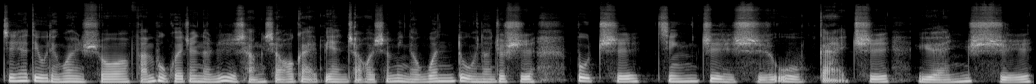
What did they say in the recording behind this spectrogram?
接下来第五点关于说返璞归真的日常小改变，找回生命的温度呢，就是不吃精致食物，改吃原食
